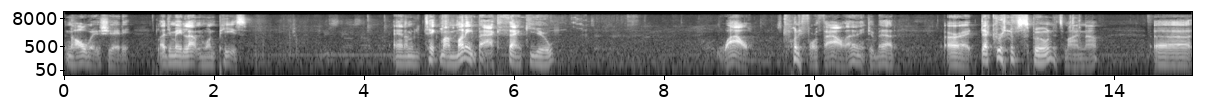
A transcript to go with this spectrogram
And always shady. Glad you made it out in one piece. And I'm going to take my money back, thank you. Wow. 24,000. That ain't too bad. Alright. Decorative spoon. It's mine now. Uh,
